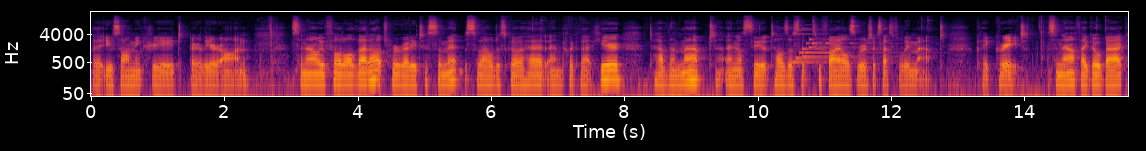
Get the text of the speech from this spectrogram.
that you saw me create earlier on. So now we've filled all that out, we're ready to submit. So I'll just go ahead and click that here to have them mapped. And you'll see it tells us that two files were successfully mapped. Okay, great. So now if I go back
